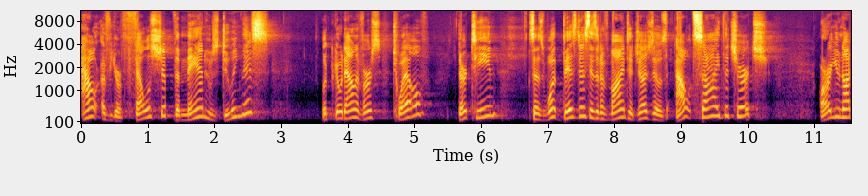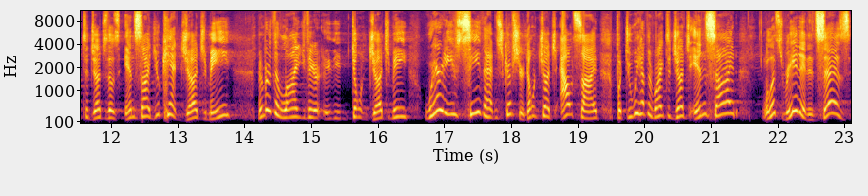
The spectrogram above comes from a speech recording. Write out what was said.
out of your fellowship the man who's doing this? Look, go down at verse 12, 13. It says, What business is it of mine to judge those outside the church? Are you not to judge those inside? You can't judge me. Remember the line, don't judge me? Where do you see that in Scripture? Don't judge outside, but do we have the right to judge inside? Well, let's read it. It says,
